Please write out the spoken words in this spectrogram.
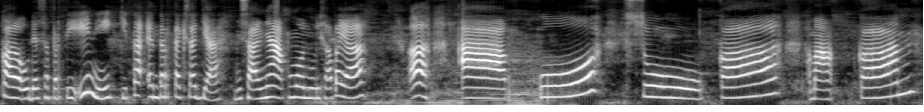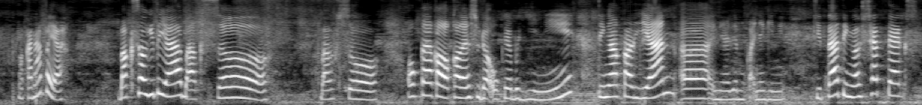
kalau udah seperti ini kita enter text aja. Misalnya aku mau nulis apa ya? Ah aku suka makan makan apa ya? Bakso gitu ya bakso bakso. Oke kalau kalian sudah oke begini tinggal kalian uh, ini aja mukanya gini. Kita tinggal set text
